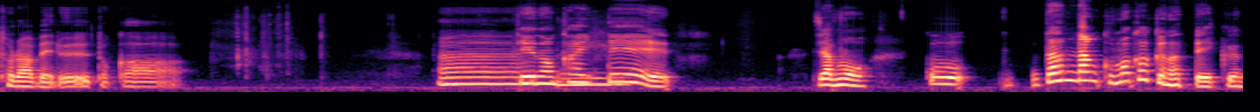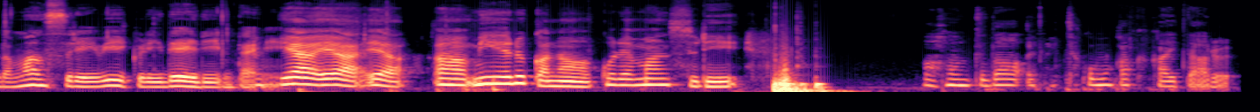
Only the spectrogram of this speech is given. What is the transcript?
travel とか、っていうのを書い、て、じゃあもう、こう、だんだん細かくなっていくんだ。 monthly、weekly、daily みたいに。いやいやいや、あー見えるかな？これ monthly。あ、本当だ。えめっちゃ細かく書いてある。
